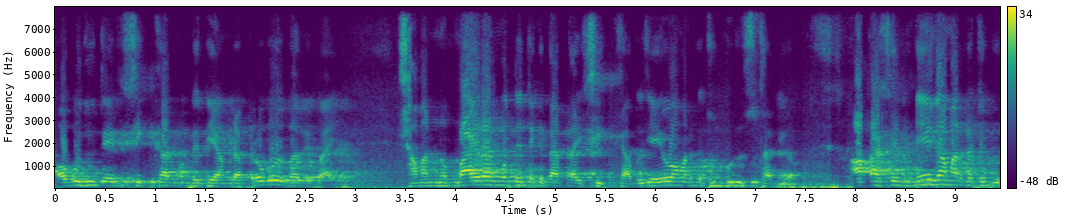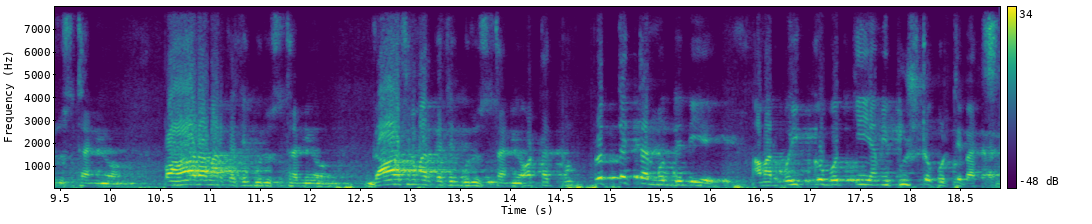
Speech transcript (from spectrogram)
অবধূতের শিক্ষার মধ্যে দিয়ে আমরা প্রবলভাবে পাই। সামান্য পায়রার মধ্যে থেকে তার তাই শিক্ষা। বুঝে এও আমার কাছে গুরুস্থানীয়। আকাশের মেঘ আমার কাছে গুরুস্থানীয়। পাহাড় আমার কাছে গুরুস্থানীয়। গাছ আমার কাছে গুরুস্থানীয়। অর্থাৎ প্রত্যেকটার মধ্যে দিয়ে আমার ঐক্যবোধকেই আমি পুষ্ট করতে পারছি।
